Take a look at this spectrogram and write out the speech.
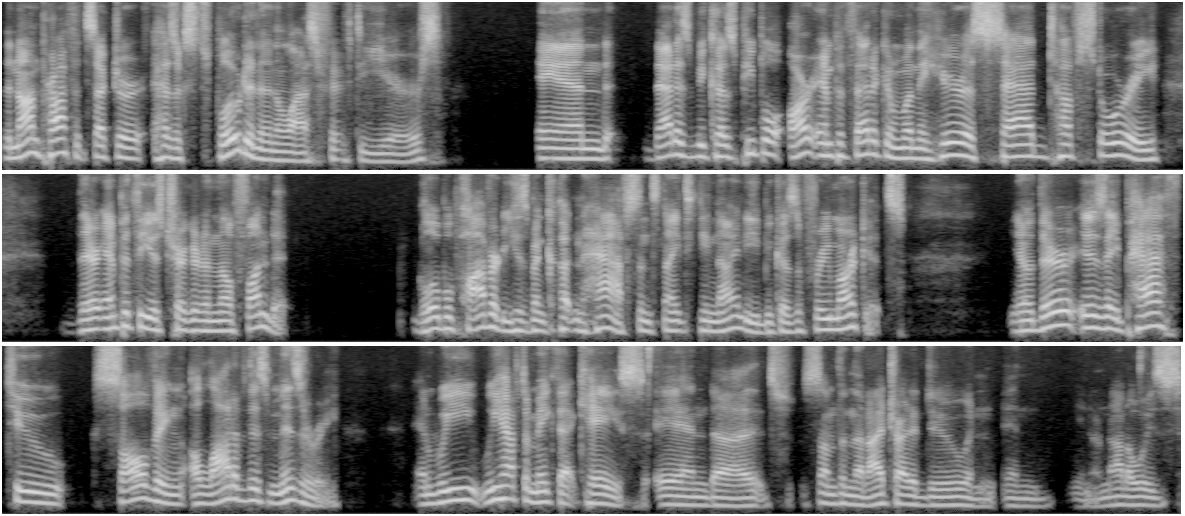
the nonprofit sector has exploded in the last 50 years and that is because people are empathetic and when they hear a sad tough story their empathy is triggered and they'll fund it. Global poverty has been cut in half since 1990 because of free markets. You know there is a path to solving a lot of this misery and we we have to make that case and uh, it's something that i try to do and and you know not always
